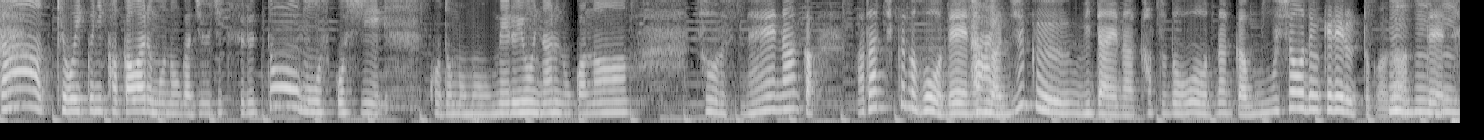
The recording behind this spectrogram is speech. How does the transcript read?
が教育に関わるものが充実するともう少し子供も産めるようになるのかな。そうですねなんか足立区の方でなんはいか塾みたいな活動をなんか無償で受けれるとかがあって、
